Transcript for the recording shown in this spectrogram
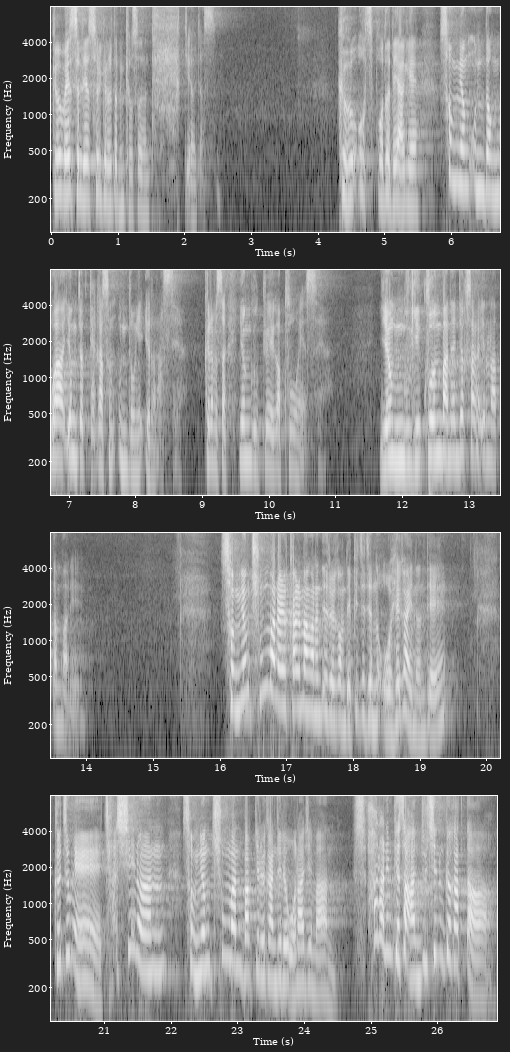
그 웨슬리의 설교를 들은 교수는 다 깨어졌습니다 그 옥스포드 대학에 성령 운동과 영적 대가성 운동이 일어났어요 그러면서 영국 교회가 부흥했어요. 영국이 구원받는 역사가 일어났단 말이에요. 성령 충만을 갈망하는 이들 가운데 빚어지는 오해가 있는데 그 중에 자신은 성령 충만 받기를 간절히 원하지만 하나님께서 안 주시는 것 같다.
